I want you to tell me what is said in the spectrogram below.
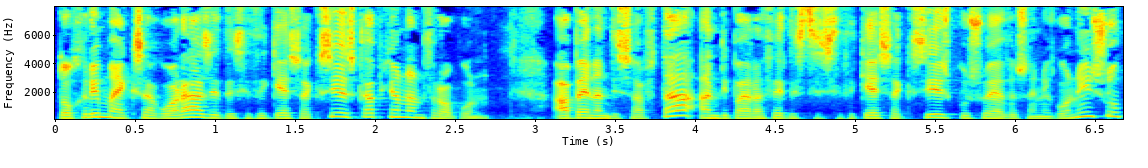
Το χρήμα εξαγοράζει τις ηθικές αξίες κάποιων ανθρώπων. Απέναντι σε αυτά, αντιπαραθέτεις τις ηθικές αξίες που σου έδωσαν οι γονείς σου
